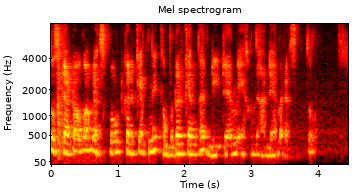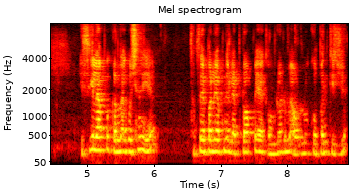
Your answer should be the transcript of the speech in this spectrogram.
तो उस डाटा को आप एक्सपोर्ट करके अपने कंप्यूटर के अंदर डी ड्राइव में हार्ड ड्राइव में रख सकते हो। इसके लिए आपको करना कुछ नहीं है। सबसे पहले अपने लैपटॉप में या कंप्यूटर में आउटलुक ओपन कीजिए।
